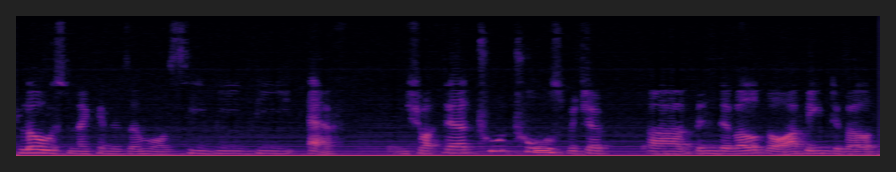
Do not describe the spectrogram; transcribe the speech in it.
Flows Mechanism or CBDF. In short, there are two tools which have uh, been developed or are being developed.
